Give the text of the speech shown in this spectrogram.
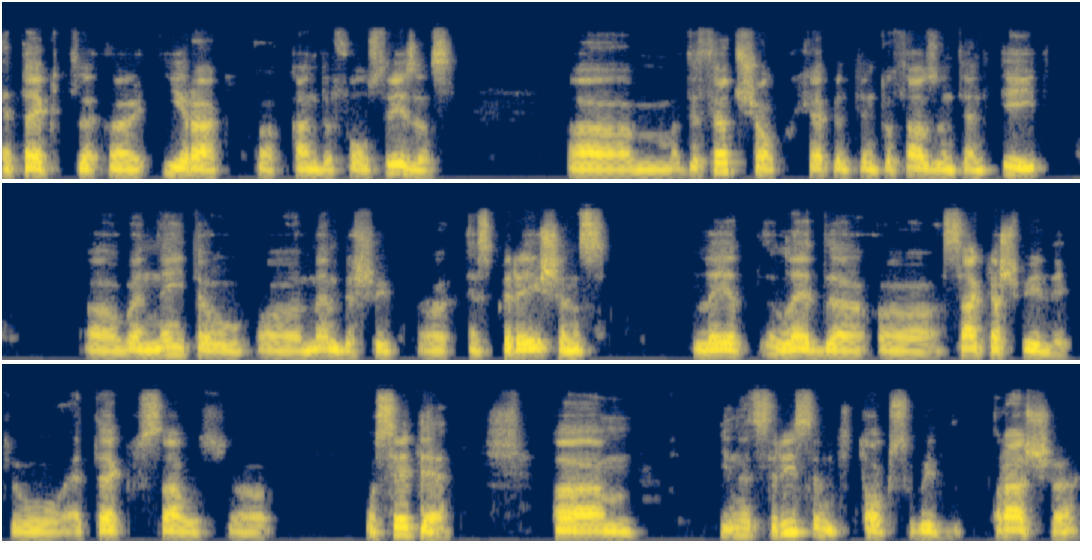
attacked Iraq under false reasons. Um, the third shock happened in 2008 uh, when NATO uh, membership uh, aspirations led, led uh, uh, Saakashvili to attack South uh, Ossetia. Um, in its recent talks with Russia,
